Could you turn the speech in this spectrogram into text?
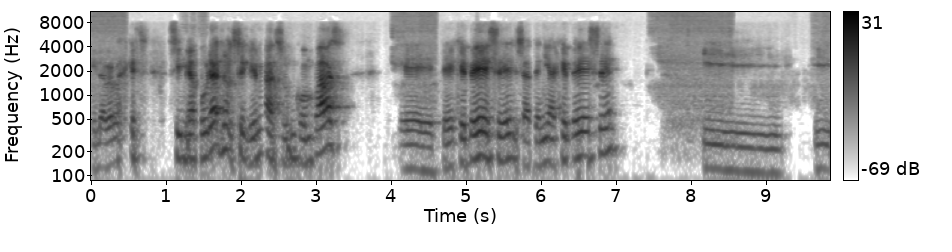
y la verdad es que si me apuras no sé qué más, un compás, este, GPS, ya tenía GPS, y y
